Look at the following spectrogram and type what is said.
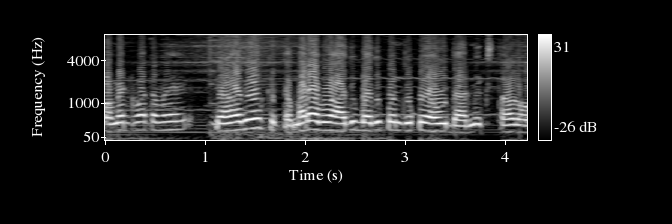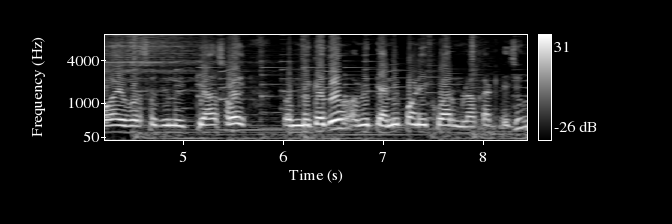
કોમેન્ટમાં તમે જણાવજો કે તમારા આજુબાજુ પણ જો કોઈ આવું ધાર્મિક સ્થળ હોય વર્ષો જૂનો ઇતિહાસ હોય તો અમને કહેજો. અમે ત્યાંની પણ એકવાર મુલાકાત લઈશું.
